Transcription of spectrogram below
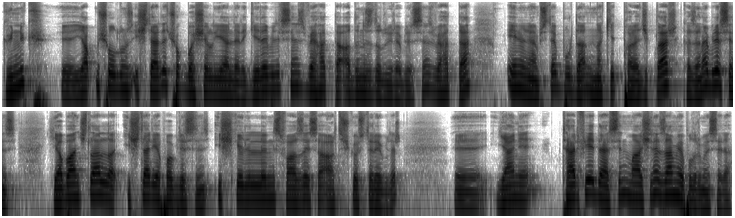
Günlük yapmış olduğunuz işlerde çok başarılı yerlere gelebilirsiniz ve hatta adınızı da duyurabilirsiniz ve hatta en önemlisi de buradan nakit paracıklar kazanabilirsiniz. Yabancılarla işler yapabilirsiniz. İş gelirleriniz fazlaysa artış gösterebilir. E, yani terfi edersin maaşına zam yapılır mesela.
